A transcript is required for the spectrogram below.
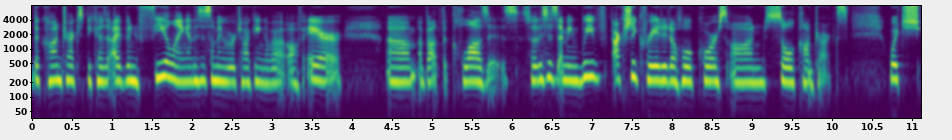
the contracts because I've been feeling, and this is something we were talking about off air, um, about the clauses. So, this is, I mean, we've actually created a whole course on soul contracts, which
